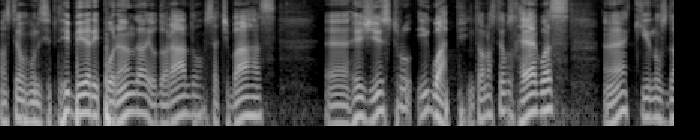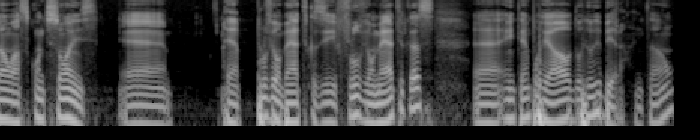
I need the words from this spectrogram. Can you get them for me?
nós temos o município de Ribeira, Iporanga, Eldorado, Sete Barras, é, Registro e Iguape. Então nós temos réguas né, que nos dão as condições pluviométricas e fluviométricas é, em tempo real do Rio Ribeira. Então,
